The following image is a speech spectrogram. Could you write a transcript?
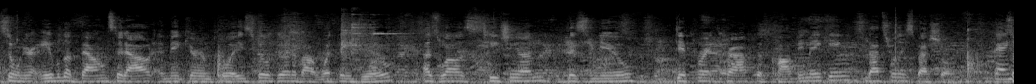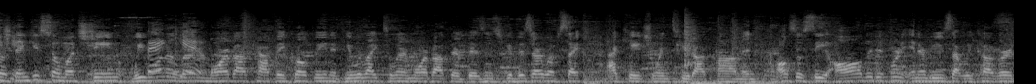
So when you're able to balance it out and make your employees feel good about what they do, as well as teaching them this new, different craft of coffee making, that's really special. Thank so you. thank you so much, Jean. We want to learn more about Cafe Kopi, and if you would like to learn more about their business, you can visit our website at khon2.com and also see all the different interviews that we covered,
